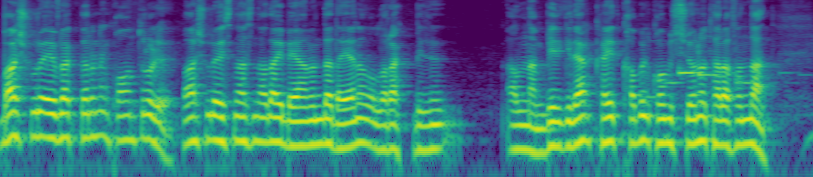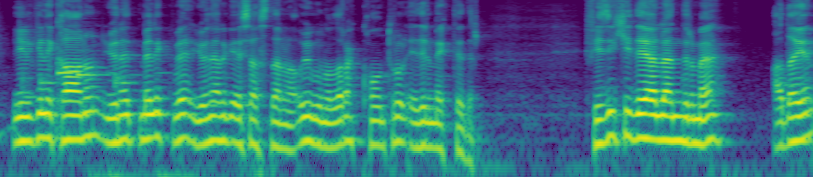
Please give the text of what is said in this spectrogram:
Başvuru evraklarının kontrolü. Başvuru esnasında aday beyanında dayanal olarak bilin, alınan bilgiler kayıt kabul komisyonu tarafından ilgili kanun, yönetmelik ve yönerge esaslarına uygun olarak kontrol edilmektedir. Fiziki değerlendirme adayın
